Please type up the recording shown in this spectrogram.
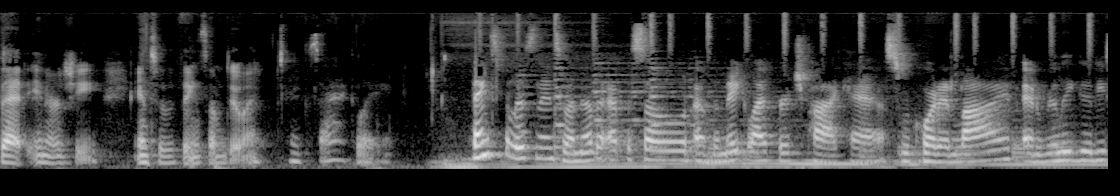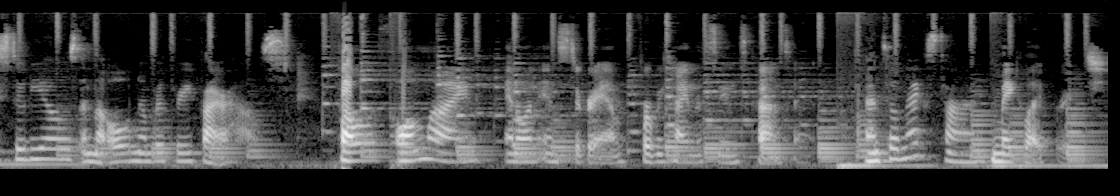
that energy into the things I'm doing. Exactly. Thanks for listening to another episode of the Make Life Rich podcast, recorded live at Really Goody Studios in the old number three firehouse. Follow us online and on Instagram for behind the scenes content. Until next time, make life rich.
